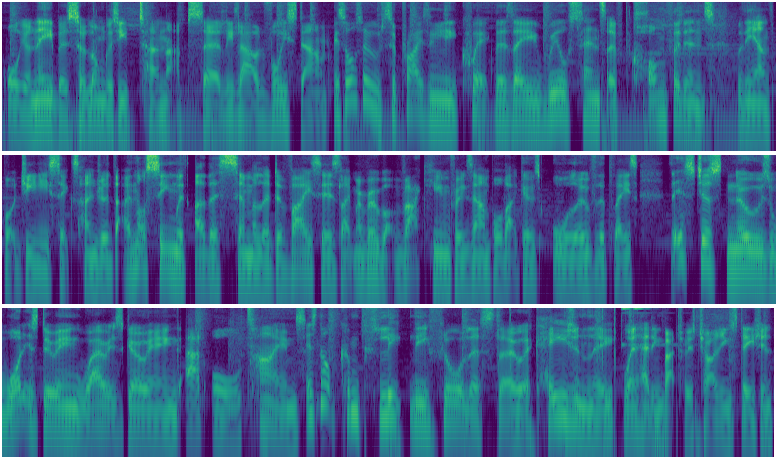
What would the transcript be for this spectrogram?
or your neighbors, so long as you turn that absurdly loud voice down. It's also surprisingly quick. There's a real sense of confidence with the Anthbot Genie 600 that I've not seen with other similar devices, like my robot vacuum, for example, that goes all over the place. This just knows what it's doing, where it's going at all times. It's not completely flawless though. Occasionally occasionally, when heading back to his charging station,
